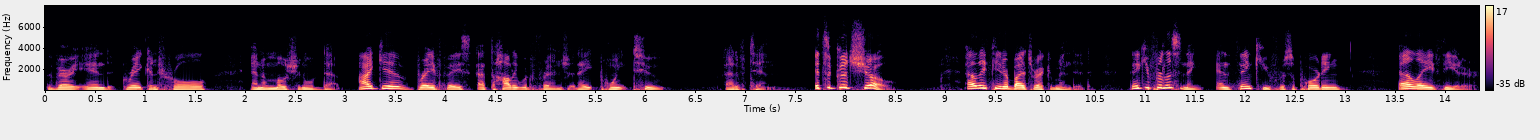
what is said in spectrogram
the very end. Great control and emotional depth. I give Brave Face at the Hollywood Fringe an 8.2 out of 10. It's a good show. LA Theater Bites recommended. Thank you for listening, and thank you for supporting LA Theater.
